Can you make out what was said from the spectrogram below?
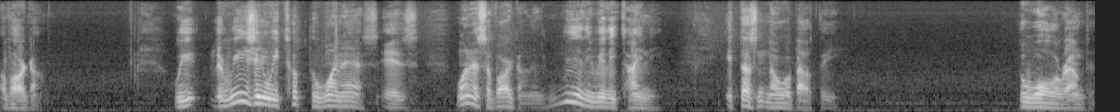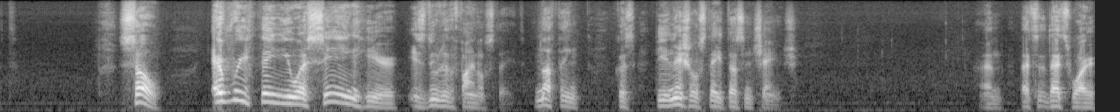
of argon. We, the reason we took the 1s is 1s of argon is really, really tiny. It doesn't know about the, the wall around it. So everything you are seeing here is due to the final state. Nothing, because the initial state doesn't change. And that's, that's why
